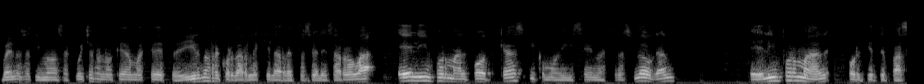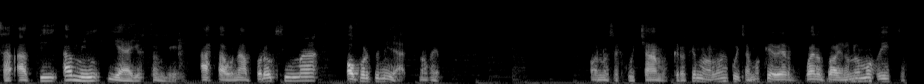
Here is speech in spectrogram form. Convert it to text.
Bueno, estimados escuchas, no nos queda más que despedirnos, recordarles que la red social es arroba el informal podcast y como dice nuestro eslogan, el informal porque te pasa a ti, a mí y a ellos también. Hasta una próxima oportunidad. Nos vemos. O nos escuchamos. Creo que mejor nos escuchamos que ver. Bueno, todavía no nos hemos visto.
